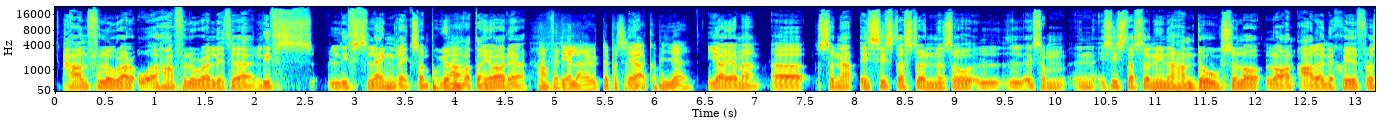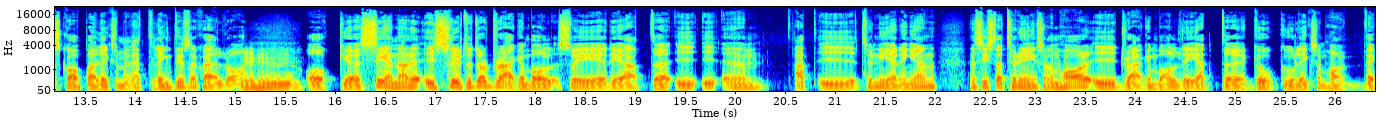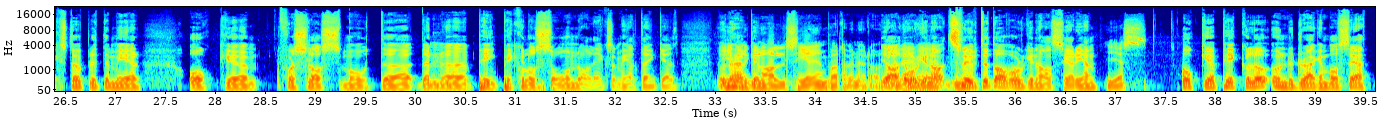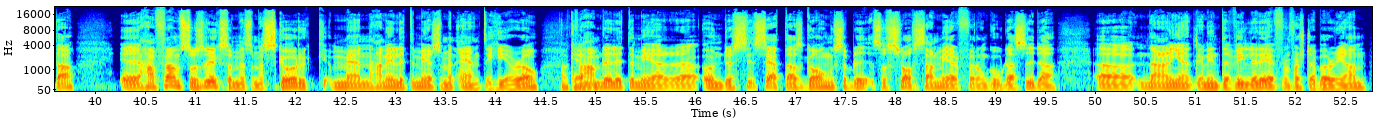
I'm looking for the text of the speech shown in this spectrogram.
han förlorar, han förlorar lite där livs, livslängd liksom på grund Ja. av att han gör det. Han fördelar ut det på sina Ja. kopior. Jajamän. Uh, så när, i sista stunden så, liksom, i sista stunden innan han dog så la, la han all energi för att skapa liksom, en ättling till sig själv då. Mhm. Och eh, senare i slutet av Dragon Ball så är det att eh, i, i, ehm, att i turneringen, den sista turneringen som de har i Dragon Ball, det är att eh, Goku liksom har växt upp lite mer och eh, får slåss mot eh, den uh, Piccolos son då liksom helt enkelt. I här- originalserien pratar vi nu då? Ja, är vi- original, Mm. slutet av originalserien. Yes. Och eh, Piccolo under Dragon Ball Z, eh, han framstår liksom som en skurk, men han är lite mer som en anti-hero. För han blir lite mer, eh, under Zs gång så, blir, så slåss han mer för de goda sida, eh, när han egentligen inte ville det från första början.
